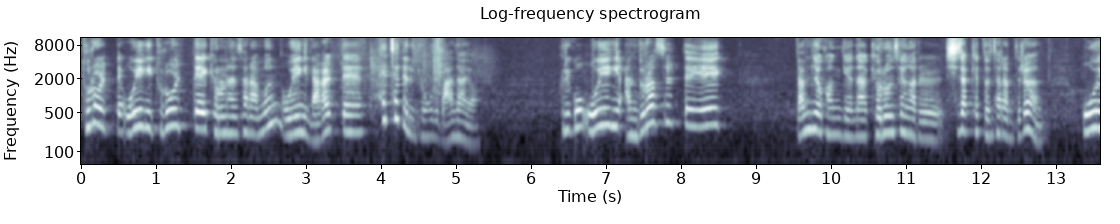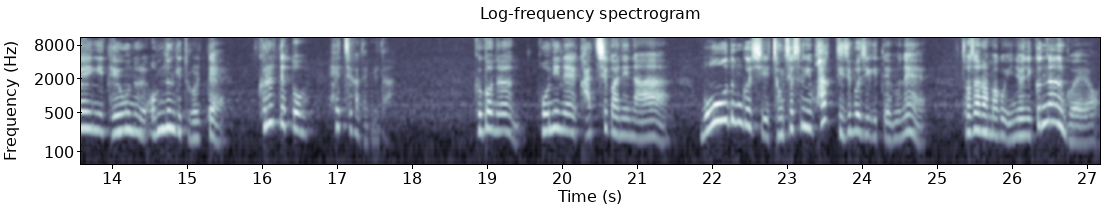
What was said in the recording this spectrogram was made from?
들어올 때, 오행이 들어올 때 결혼한 사람은 오행이 나갈 때 해체되는 경우도 많아요. 그리고 오행이 안 들어왔을 때의 남녀 관계나 결혼 생활을 시작했던 사람들은 오행이 대운을 없는 게 들어올 때, 그럴 때 또 해체가 됩니다. 그거는 본인의 가치관이나 모든 것이 정체성이 확 뒤집어지기 때문에 저 사람하고 인연이 끝나는 거예요.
